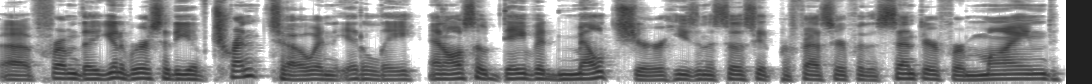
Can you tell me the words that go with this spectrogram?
uh, from the University of Trento in Italy, and also David Melcher. He's an associate professor for the Center for Mind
